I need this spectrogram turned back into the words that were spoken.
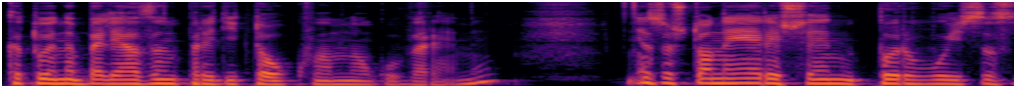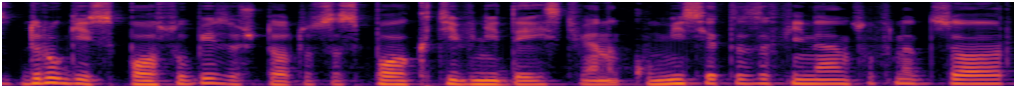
като е набелязан преди толкова много време. Защо не е решен първо и с други способи, защото с по-активни действия на Комисията за финансов надзор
